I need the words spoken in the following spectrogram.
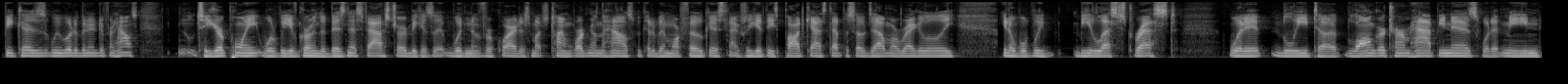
because we would have been in a different house? To your point would we have grown the business faster because it wouldn't have required as much time working on the house? We could have been more focused and actually get these podcast episodes out more regularly. You know would we be less stressed? Would it lead to longer term happiness? Would it mean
